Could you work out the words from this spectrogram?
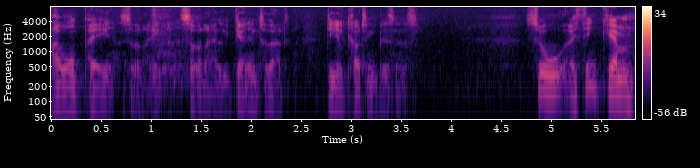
I won't pay so that, I, so that I'll get into that deal cutting business. So I think um,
